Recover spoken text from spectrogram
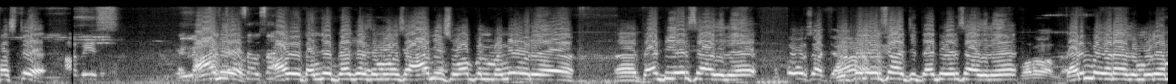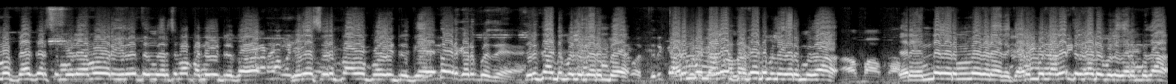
first office. ஆபி ஆபி Thanjai packers movers office open பண்ணி ஒரு தேர்ட்டி இயர்ஸ் ஆகுது. முப்பது வருஷம் ஆச்சா? முப்பது வருஷம் ஆச்சு தேர்ட்டி இயர்ஸ் ஆகுது. கரும்பு கடை அது மூலியமா பேக்கர்ஸ் மூலியமா ஒரு இருபத்தஞ்சு வருஷமா பண்ணிட்டு இருக்கோம். மிக சிறப்பாக போயிட்டு இருக்கு எந்த ஒரு கரும்பு இது? திருக்காட்டுப்பள்ளி கரும்பு. கரும்புனாலே கரும்பு. திருக்காட்டுப்பள்ளி கரும்பு தான் வேற எந்த கரும்புமே கிடையாது. கரும்புனாலே திருக்காட்டுப்பள்ளி கரும்பு தான்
